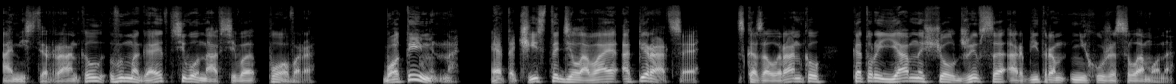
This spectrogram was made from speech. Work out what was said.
а мистер Ранкл вымогает всего-навсего повара. «Вот именно. Это чисто деловая операция», — сказал Ранкл, который явно счел Дживса арбитром не хуже Соломона.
